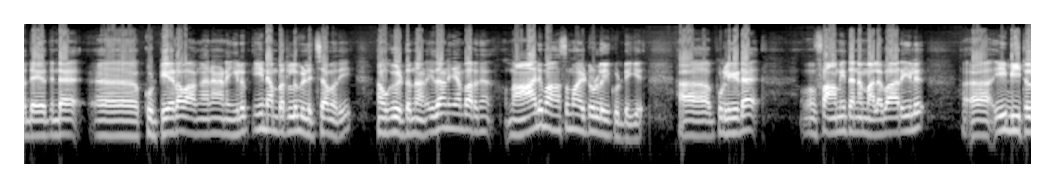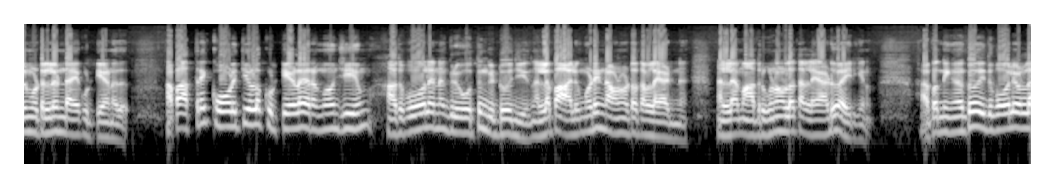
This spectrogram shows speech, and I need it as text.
അദ്ദേഹത്തിന്റെ കുട്ടികളെ വാങ്ങാനാണെങ്കിലും ഈ നമ്പറിൽ വിളിച്ചാൽ മതി. നമുക്ക് കിട്ടുന്നതാണ്. ഇതാണ് ഞാൻ പറഞ്ഞത് നാല് മാസമായിട്ടുള്ളൂ ഈ കുട്ടിക്ക്. പുള്ളിയുടെ ഫാമിൽ തന്നെ മലബാറിയിൽ ഈ ബീറ്റൽ മുട്ടലുണ്ടായ കുട്ടിയാണത്. അപ്പോൾ അത്രയും ക്വാളിറ്റിയുള്ള കുട്ടികൾ ഇറങ്ങുകയും ചെയ്യും. അതുപോലെ തന്നെ ഗ്രോത്തും കിട്ടുകയും ചെയ്യും. നല്ല പാലും കൂടി ഉണ്ടാവണം കേട്ടോ തള്ളയാടിന്. നല്ല മാതൃഗുണമുള്ള തള്ളയാടും ആയിരിക്കണം. അപ്പോൾ നിങ്ങൾക്ക് ഇതുപോലെയുള്ള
